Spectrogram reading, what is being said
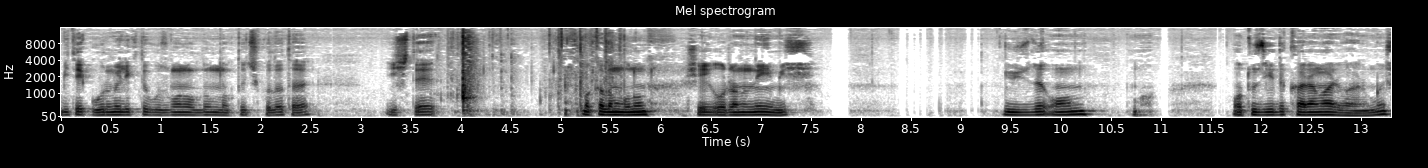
Bir tek gurmelikte uzman olduğum nokta çikolata. İşte bakalım bunun şey oranı neymiş? %10 37 karamel varmış.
